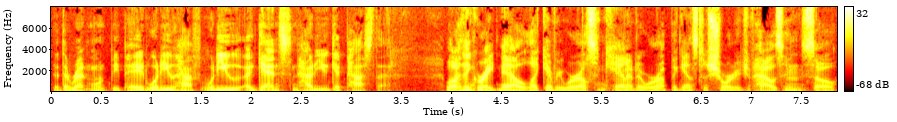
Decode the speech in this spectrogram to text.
that the rent won't be paid? What do you have? What are you against, and how do you get past that? Well, I think right now, like everywhere else in Canada, we're up against a shortage of housing. Mm. So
